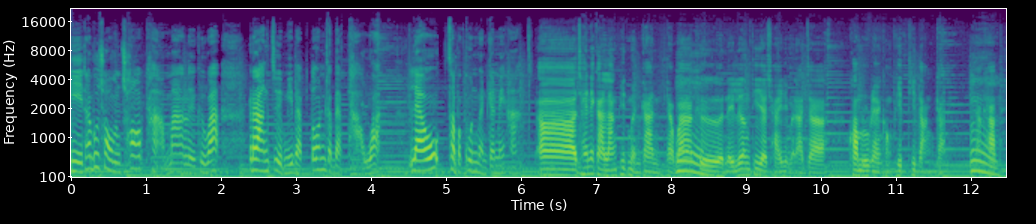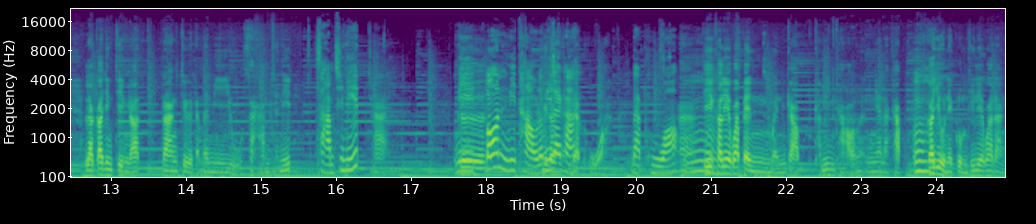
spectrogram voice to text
มีท่านผู้ชมชอบถามมากเลยคือว่ารางจืดมีแบบต้นกับแบบเถาอะแล้วสรรพคุณเหมือนกันไหมคะ อ่าใช้ในการล้างพิษเหมือนกัน แต่ว่าอืมคือในเรื่องที่จะใช้เนี่ยมันอาจจะความรุนแรงของพิษที่ต่างกันนะครับ อืมแล้วก็จริงๆแล้วรางจืดอะมันมีอยู่ 3 ชนิด สามชนิด ใช่ มีคือ ต้นมีเถาแล้วมีอะไรคะ แบบหัว แบบหัวอ่าอืมที่เขาเรียกว่าเป็นเหมือนกับขมิ้นขาวอย่างเงี้ยนะครับมก็อยู่ในกลุ่มที่เรียกว่าด่าง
